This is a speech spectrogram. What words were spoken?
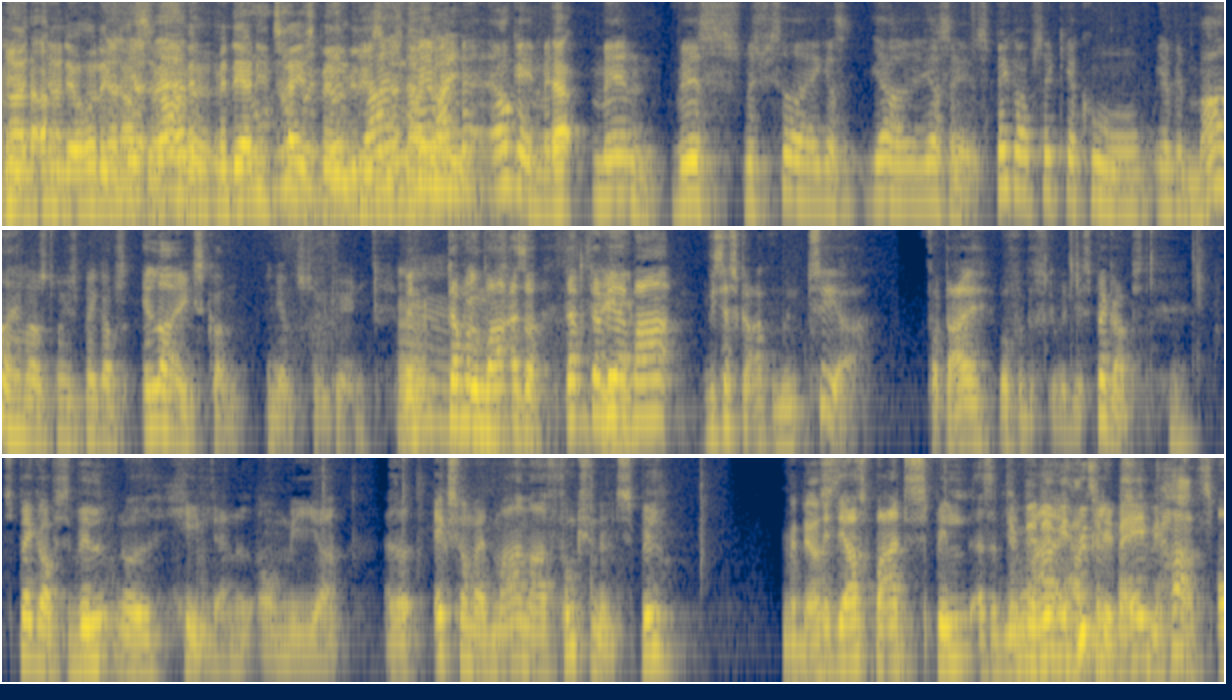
Nej, Peter. nej, det er overhovedet ikke en afstemning. Men, det? men det er de tre spil, vi ligesom snakker om. okay, men, Ja. men hvis, hvis vi sidder ikke, altså, jeg, jeg sagde Spec Ops, ikke? Jeg, kunne, jeg vil meget hellere stryge Spec Ops eller XCOM, end jeg vil stryge Journey. men der må du bare, altså, der, der vil jeg bare, hvis jeg skal argumentere for dig, hvorfor du skal vælge Spec Ops. Spec Ops vil noget helt andet og mere. Altså, XCOM er et meget, meget funktionelt spil, Men det er også... men det er også bare et spil, altså det er Jamen, det er det, vi har hyggeligt. tilbage. Vi har et spil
